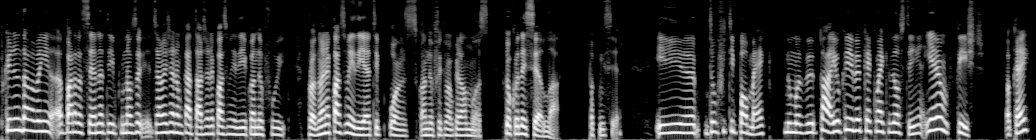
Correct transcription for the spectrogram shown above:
Porque eu não estava bem a par da cena, tipo, nós, já, já era um bocado tarde, já era quase meio-dia quando eu fui. Pronto, não era quase meio-dia, tipo 11 quando eu fui tomar um pequeno almoço. Porque eu acordei cedo lá, para conhecer. E uh, então fui tipo ao Mac, numa de. pá, eu queria ver o que é que o Mac deles tinha. E é mesmo fixe, ok?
